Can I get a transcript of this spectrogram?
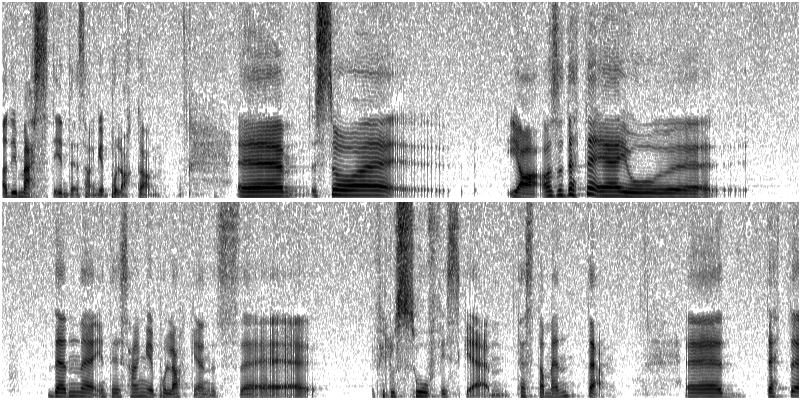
av de mest interessante polakkene. Eh, så ja, altså dette er jo denne interessante polakkens eh, filosofiske testamente. Eh, dette,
